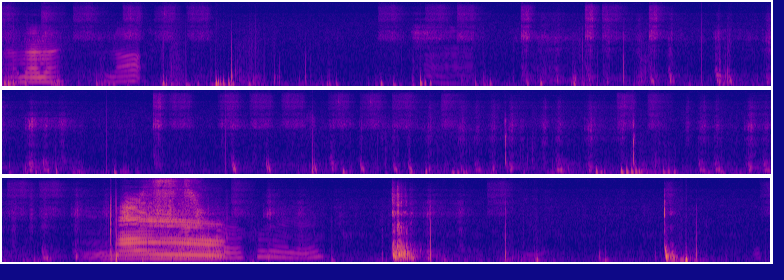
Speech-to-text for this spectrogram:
มามามาเลาะมาเข้ามานะโอเค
